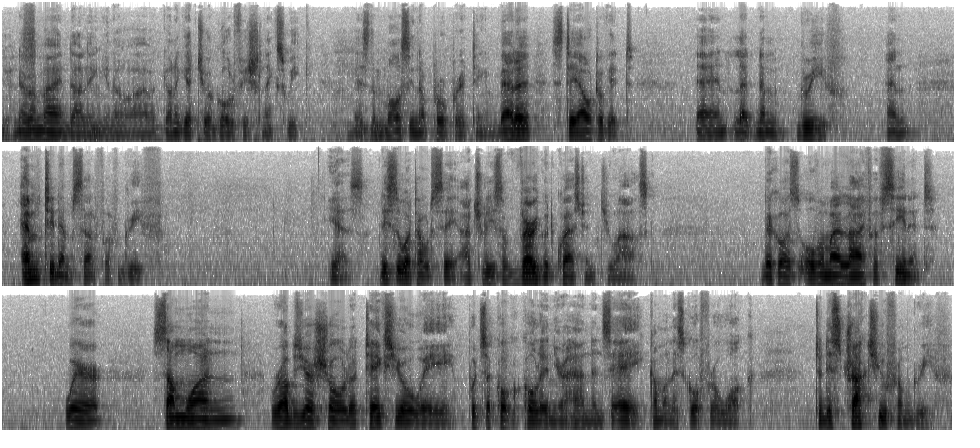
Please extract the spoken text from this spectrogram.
Yes. Never mind, darling, you know, I'm going to get you a goldfish next week. It's the most inappropriate thing. Better stay out of it and let them grieve and empty themselves of grief. Yes, this is what I would say. Actually, it's a very good question to ask because over my life I've seen it where someone rubs your shoulder, takes you away, puts a Coca-Cola in your hand and say, hey, come on, let's go for a walk to distract you from grief.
